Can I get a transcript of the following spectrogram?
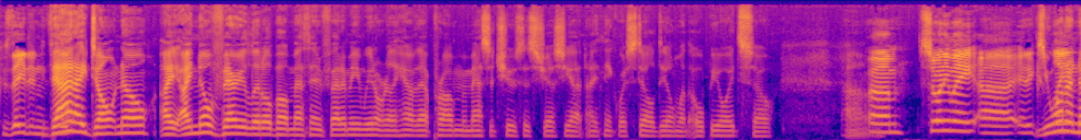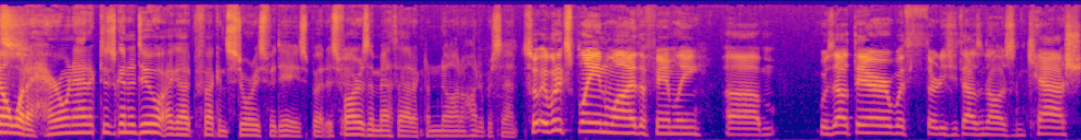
Because they didn't. That I don't know. I, I know very little about methamphetamine. We don't really have that problem in Massachusetts just yet. I think we're still dealing with opioids. So, um, Um. So anyway, uh, it explains. you want to know what a heroin addict is going to do? I got fucking stories for days. But as far as a meth addict, I'm not 100%. So it would explain why the family um, was out there with thirty-two thousand dollars in cash.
